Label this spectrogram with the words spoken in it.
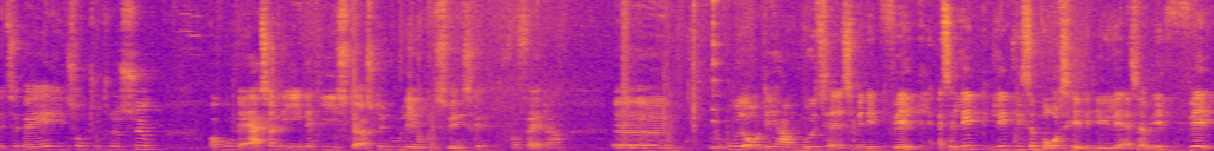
øh, tilbage i 2007, og hun er sådan en af de største nulevende svenske forfattere. Øh, Udover det har hun modtaget simpelthen et væld, altså lidt, lidt ligesom vores Helle Helle, altså et væld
